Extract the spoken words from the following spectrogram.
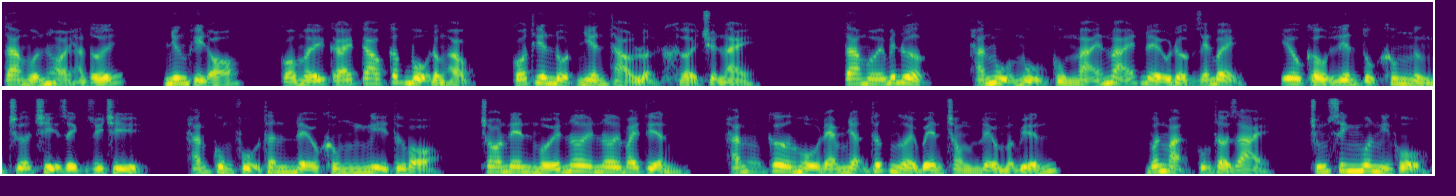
ta muốn hỏi hắn tới, nhưng khi đó, có mấy cái cao cấp bộ đồng học, có thiên đột nhiên thảo luận khởi chuyện này. Ta mới biết được, hắn mụ mụ cùng mãi mãi đều được gen bệnh, yêu cầu liên tục không ngừng chữa trị dịch duy trì, hắn cùng phụ thân đều không nghĩ từ bỏ, cho nên mới nơi nơi vay tiền, hắn cơ hồ đem nhận thức người bên trong đều mượn biến. Vân mặt cũng thở dài, chúng sinh muôn nghìn khổ,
